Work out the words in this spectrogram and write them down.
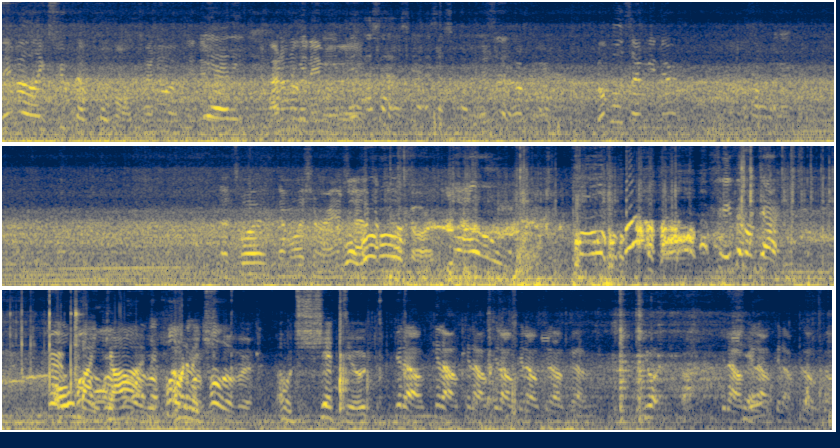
What is, what, they have a, like souped up cobalt. I know what they do. Yeah, they do. I don't know the name of it. SS, yeah, SS code. Is it okay? Cobalt's. I mean, they're. That's what Demolition Ranch Whoa, has whoa, a whoa. full car. Save that on deck. Here, Oh my over, God. Pull over, I pull wanna over, make pull over. Oh shit, dude. Get out, get out, get out, get out, get out, get out, get out. You, Get out, Shit. get out, get out. Go, go,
